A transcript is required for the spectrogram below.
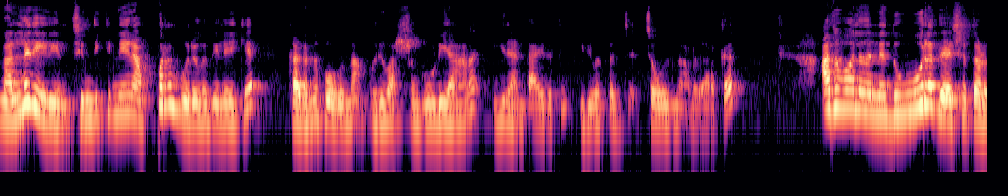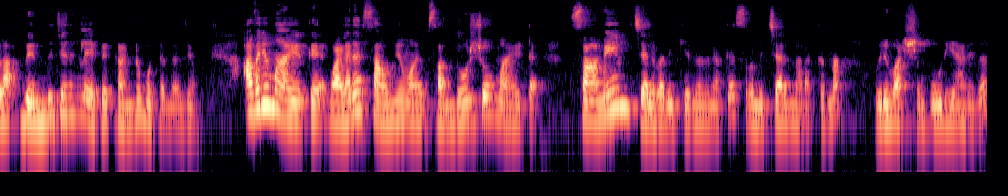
നല്ല രീതിയിൽ ചിന്തിക്കുന്നതിനപ്പുറം പുരോഗതിയിലേക്ക് കടന്നു പോകുന്ന ഒരു വർഷം കൂടിയാണ് ഈ രണ്ടായിരത്തി ഇരുപത്തഞ്ച് ചോദ്യനാളുകാർക്ക് അതുപോലെ തന്നെ ദൂരദേശത്തുള്ള ബന്ധുജനങ്ങളെയൊക്കെ കണ്ടുമുട്ടുന്നതിനും അവരുമായൊക്കെ വളരെ സൗമ്യമായും സന്തോഷവുമായിട്ട് സമയം ചെലവഴിക്കുന്നതിനൊക്കെ ശ്രമിച്ചാൽ നടക്കുന്ന ഒരു വർഷം കൂടിയാണിത്.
